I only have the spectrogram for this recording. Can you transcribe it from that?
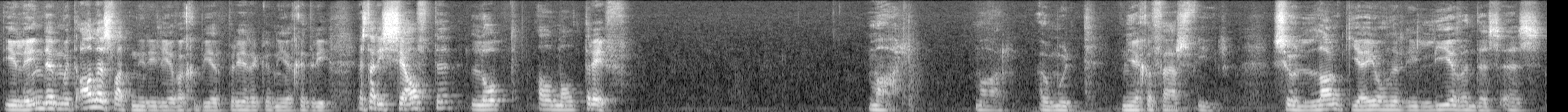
Die ellende met alles wat in hierdie lewe gebeur, Prediker 9:3, is dat dieselfde lot almal tref. Maar maar ou moet 9 vers 4. Solank jy onder die lewendes is,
